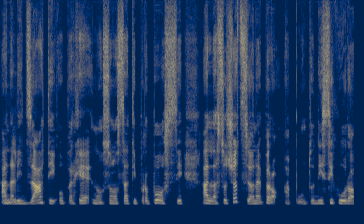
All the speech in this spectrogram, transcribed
analizzati o perché non sono stati proposti all'associazione, però appunto di sicuro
